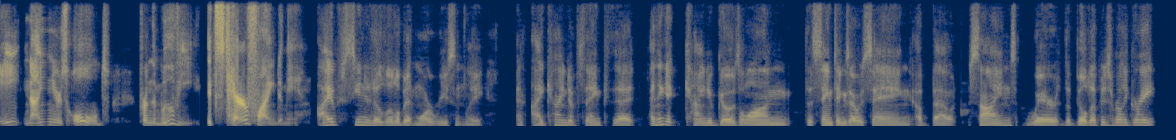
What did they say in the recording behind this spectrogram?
8 9 years old from the movie. It's terrifying to me. I've seen it a little bit more recently, and I kind of think that I think it kind of goes along the same things I was saying about signs, where the buildup is really great.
